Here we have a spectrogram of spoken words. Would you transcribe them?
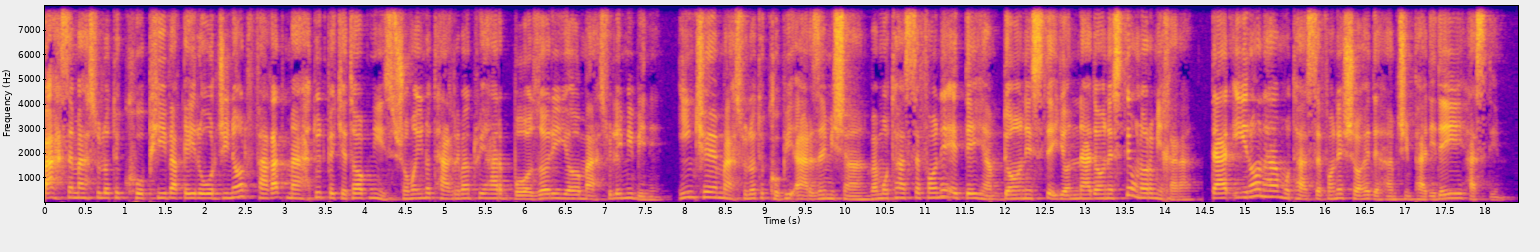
بحث محصولات کپی و غیر اورجینال فقط محدود به کتاب نیست. شما اینو تقریبا توی هر بازاری یا محصولی می‌بینید اینکه محصولات کپی عرضه میشن و متاسفانه عده‌ای هم دانسته یا ندانسته اونا رو می‌خرن. در ایران هم متاسفانه شاهد همچین پدیده ای هستیم.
